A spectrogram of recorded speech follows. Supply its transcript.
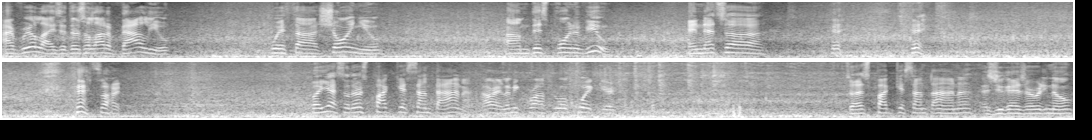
I've realized that there's a lot of value with uh, showing you um, this point of view. And that's, uh, sorry. But yeah, so there's Parque Santa Ana. All right, let me cross real quick here. So that's Parque Santa Ana, as you guys already know.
